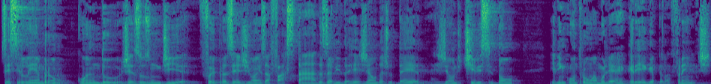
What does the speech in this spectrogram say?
Vocês se lembram quando Jesus um dia foi para as regiões afastadas ali da região da Judéia, região de Tiro e Sidom, ele encontrou uma mulher grega pela frente,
